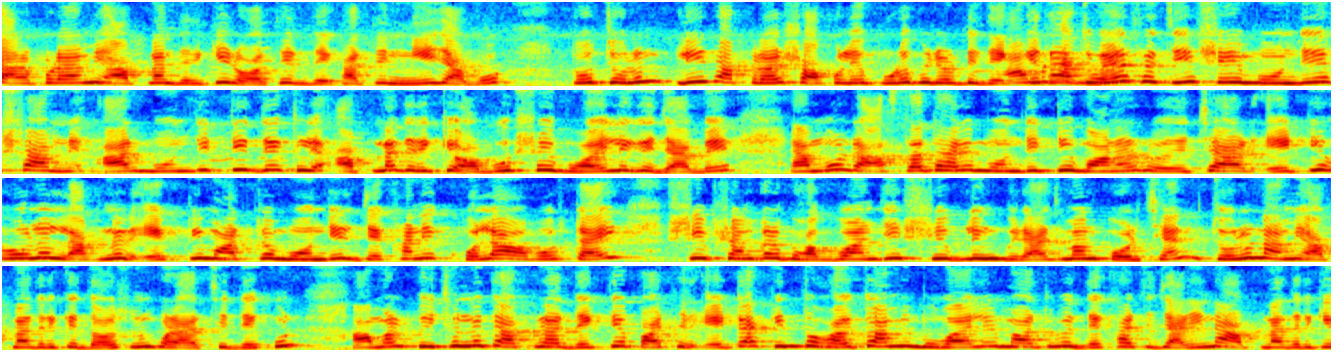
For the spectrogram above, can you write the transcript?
তারপরে আমি আপনাদেরকে রথের দেখাতে নিয়ে যাব। তো চলুন প্লিজ আপনারা সকলে পুরো ভিডিওটি দেখতে আমরা চলে এসেছি সেই মন্দিরের সামনে। আর মন্দিরটি দেখলে আপনাদেরকে অবশ্যই ভয় লেগে যাবে। এমন রাস্তার ধারে মন্দিরটি বানানো রয়েছে। আর এটি হলো লগ্নের একটি মাত্র মন্দির যেখানে খোলা অবস্থায় শিবশঙ্কর ভগবানজি শিবলিঙ্গ বিরাজমান করছেন। চলুন আমি আপনাদেরকে দর্শন করাচ্ছি। দেখুন আমার পিছনেতে আপনারা দেখতে পাচ্ছেন এটা কিন্তু হয়তো আমি মোবাইলের মাধ্যমে দেখাচ্ছি। জানি না আপনাদেরকে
